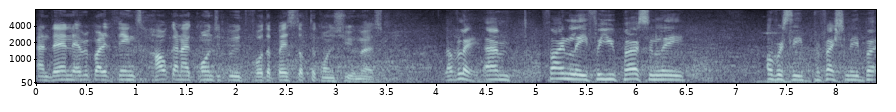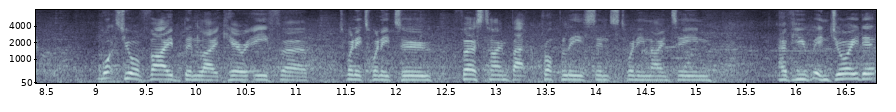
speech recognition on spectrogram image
and then everybody thinks, how can I contribute for the best of the consumers? Lovely. Um, finally, for you personally, obviously professionally, but what's your vibe been like here at IFA 2022? First time back properly since 2019. Have you enjoyed it?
